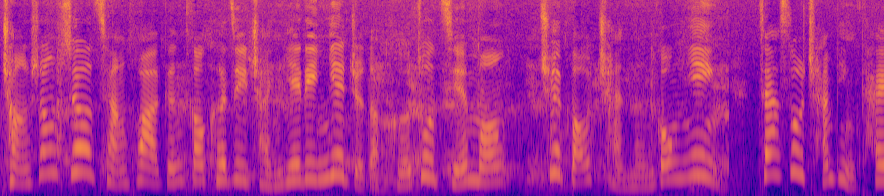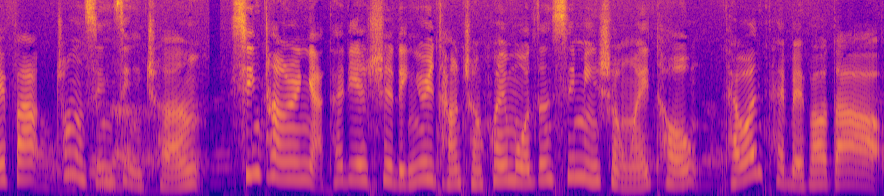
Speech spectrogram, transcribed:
厂商需要强化跟高科技产业链业者的合作结盟，确保产能供应，加速产品开发创新进程。新唐人亚太电视林玉堂、陈辉、摩曾新明、沈维彤，台湾台北报道。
